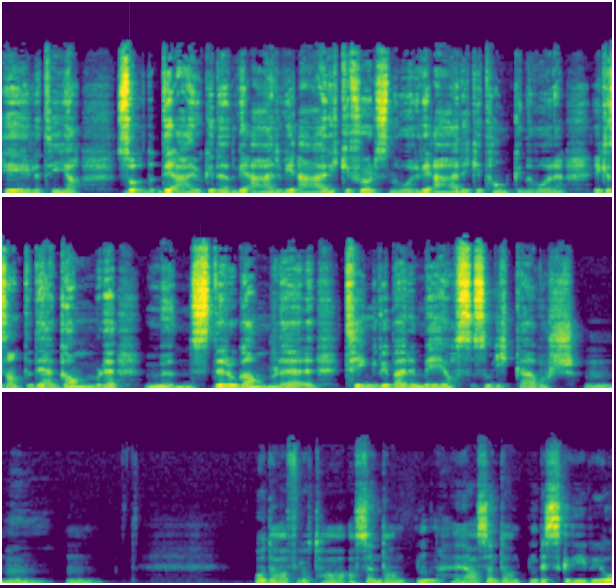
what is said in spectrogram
hele tida, så det er jo ikke den vi er. Vi er ikke følelsene våre. Vi er ikke tankene våre. Ikke sant? Det er gamle mønster og gamle eh, ting vi bærer med oss, som ikke er vårs. Mm. Og da for å ta ascendanten eh, Ascendanten beskriver jo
